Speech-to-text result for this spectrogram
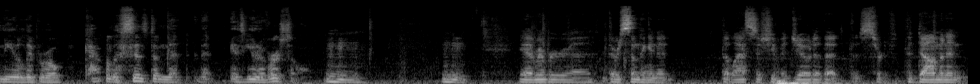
neoliberal capitalist system that, that is universal. hmm hmm Yeah, I remember uh, there was something in it, the last issue of Joda that the sort of the dominant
